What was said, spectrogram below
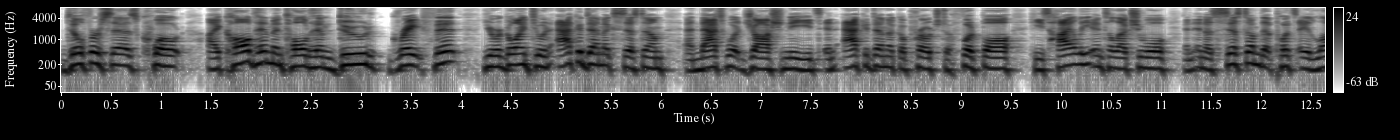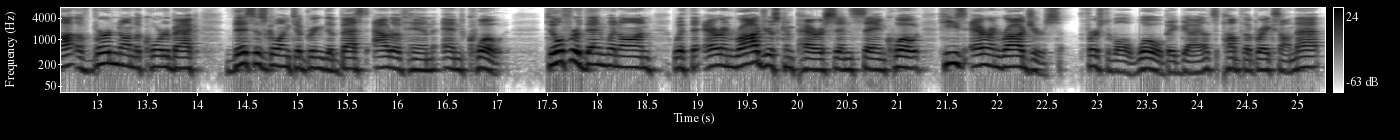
Dilfer says, quote, I called him and told him, dude, great fit. You are going to an academic system, and that's what Josh needs an academic approach to football. He's highly intellectual, and in a system that puts a lot of burden on the quarterback, this is going to bring the best out of him, end quote. Dilfer then went on with the Aaron Rodgers comparison, saying, quote, he's Aaron Rodgers. First of all, whoa, big guy, let's pump the brakes on that.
